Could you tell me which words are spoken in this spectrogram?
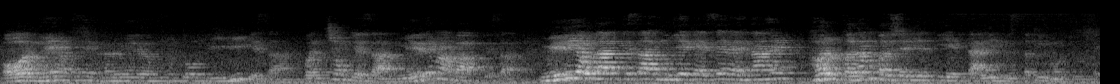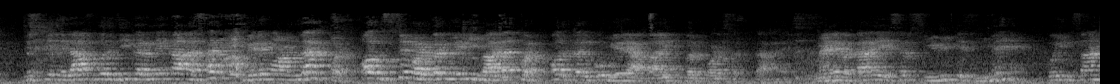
اور میں اپنے گھر میں رہوں تو بیوی کے ساتھ، بچوں کے ساتھ، میرے ماں باپ کے ساتھ، میری اولاد کے ساتھ مجھے کیسے رہنا ہے؟ ہر قدم پر شریعت کی ایک تعلیم مستقل موجود ہے۔ جس کی خلاف ورزی کرنے کا اثر میرے معاملات پر اور اس سے بڑھ کر میری عبادت پر اور کل کو میرے عقائد پر پڑ سکتا ہے۔ میں نے بتایا یہ سب سیڑھی کے زینے ہیں۔ کوئی انسان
